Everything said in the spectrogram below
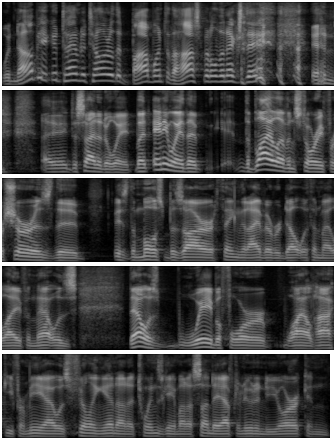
Would now be a good time to tell her that Bob went to the hospital the next day? and I decided to wait. But anyway, the the Blyleven story for sure is the is the most bizarre thing that I've ever dealt with in my life, and that was that was way before wild hockey for me. I was filling in on a Twins game on a Sunday afternoon in New York, and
